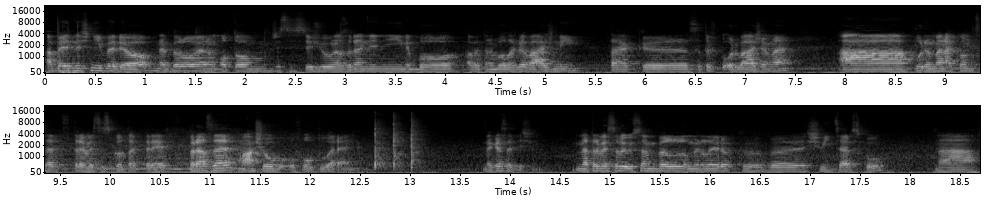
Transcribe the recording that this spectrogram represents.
aby dnešní video nebylo jenom o tom, že si stěžuju na zranění, nebo aby to nebylo takhle vážný, tak eh, se trošku odvážeme a půjdeme na koncert Travis Scotta, který je v Praze, má show v O2 aréně. Mega se těším. Na Travisovi už jsem byl minulý rok v Švýcarsku na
